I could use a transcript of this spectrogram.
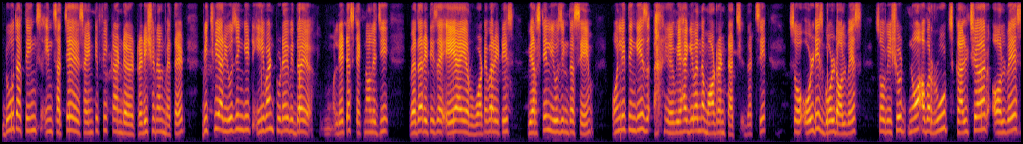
do the things in such a scientific and uh, traditional method which we are using it even today with the uh, latest technology whether it is a ai or whatever it is we are still using the same only thing is we have given the modern touch that's it so old is gold always so we should know our roots culture always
